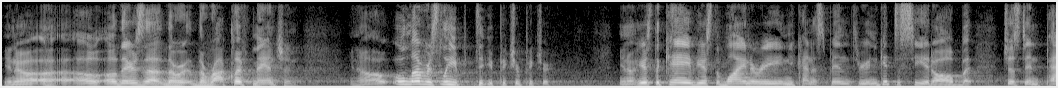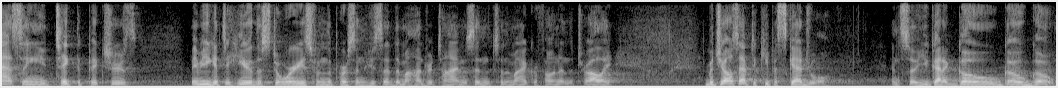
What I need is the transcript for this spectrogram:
You know, uh, uh oh, oh, there's uh, the, the Rockcliffe Mansion. You know, oh, oh Lover's Leap. Did you picture, picture. You know, here's the cave, here's the winery, and you kind of spin through and you get to see it all, but just in passing, you take the pictures, Maybe you get to hear the stories from the person who said them a hundred times into the microphone in the trolley. But you also have to keep a schedule. And so you got to go, go, go.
